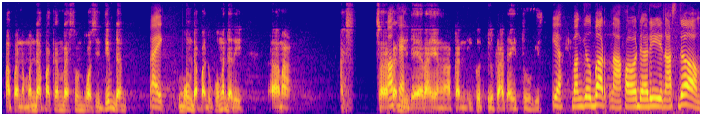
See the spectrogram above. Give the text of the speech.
apa namanya mendapatkan respon positif dan baik mendapat dukungan dari uh, masyarakat okay. di daerah yang akan ikut pilkada itu gitu. Iya, Bang Gilbert. Nah, kalau dari Nasdem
